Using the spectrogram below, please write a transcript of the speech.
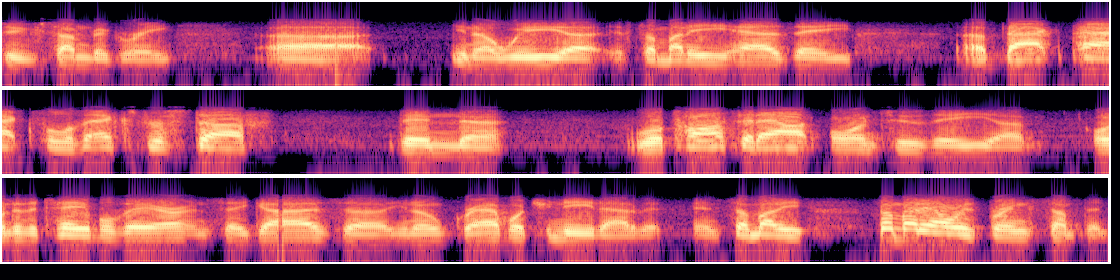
to some degree. Uh, you know, we uh, if somebody has a, a backpack full of extra stuff, then uh, we'll toss it out onto the uh, onto the table there and say, guys, uh, you know, grab what you need out of it. And somebody somebody always brings something.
